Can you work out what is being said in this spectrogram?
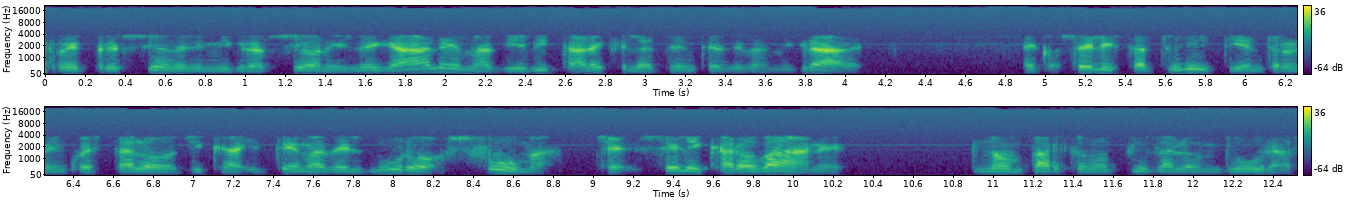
repressione dell'immigrazione illegale, ma di evitare che la gente debba migrare. Ecco, se gli Stati Uniti entrano in questa logica, il tema del muro sfuma, cioè se le carovane non partono più dall'Honduras,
